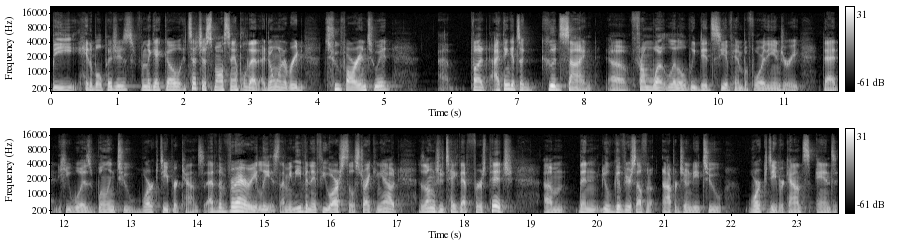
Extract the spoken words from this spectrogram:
be hittable pitches from the get go. It's such a small sample that I don't want to read too far into it, but I think it's a good sign uh, from what little we did see of him before the injury that he was willing to work deeper counts at the very least. I mean, even if you are still striking out, as long as you take that first pitch, um, then you'll give yourself an opportunity to work deeper counts and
